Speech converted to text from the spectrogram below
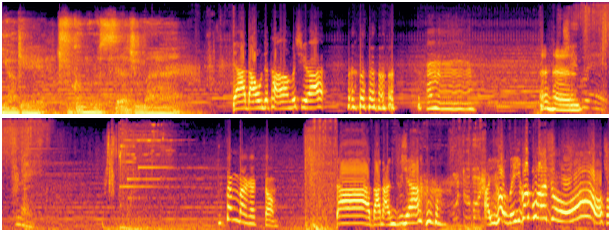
여길 죽음으로 쓸어주마. 야, 나 혼자 당한 것이라. 음, 음, 으흠. 최고의 플레이. 음. 맞았다 나, 난 안 주냐? 아, 이걸 왜 이걸 보여줘?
